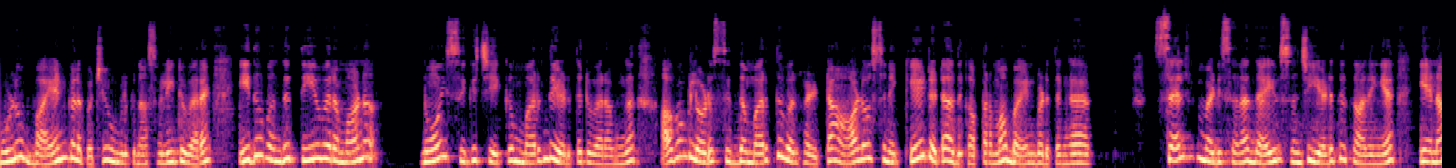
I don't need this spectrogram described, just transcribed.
முழு பயன்களை பற்றி உங்களுக்கு நான் சொல்லிட்டு வரேன். இது வந்து தீவிரமான நோய் சிகிச்சைக்கு மருந்து எடுத்துட்டு வரவங்க அவங்களோட சித்த மருத்துவர்கள்ட்ட ஆலோசனை கேட்டுட்டு அதுக்கப்புறமா பயன்படுத்துங்க. செல்ஃப் மெடிசனை தயவு செஞ்சு எடுத்துக்காதீங்க. ஏன்னா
